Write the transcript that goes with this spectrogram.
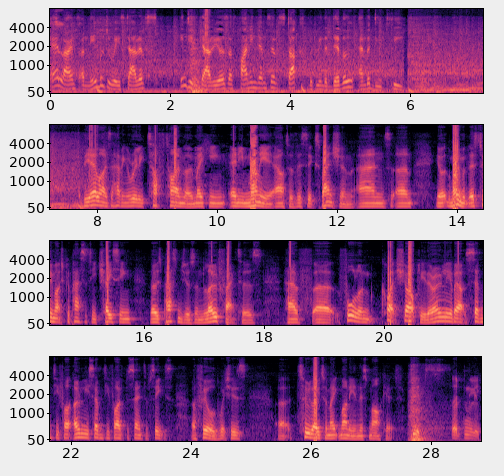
airlines unable to raise tariffs, Indian carriers are finding themselves stuck between the devil and the deep sea. The airlines are having a really tough time though making any money out of this expansion and um, you know, at the moment there's too much capacity chasing those passengers and load factors have uh, fallen quite sharply. They're only about 75, only 75% of seats are field which is uh, too low to make money in this market. It's certainly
